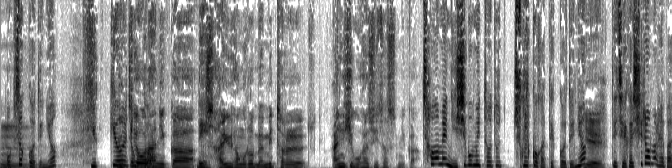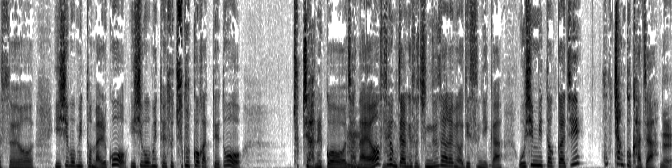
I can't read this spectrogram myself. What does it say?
음. 없었거든요. 6개월, 6개월 정도. 하니까 네. 자유형으로 몇 미터를 안 쉬고 갈 수 있었습니까? 처음엔 25m도 죽을 것 같았거든요. 예. 근데 제가 실험을 해봤어요. 25m 말고 25m에서 죽을 것 같아도 죽지 않을 거잖아요. 음, 음 수영장에서 음, 죽는 사람이 어디 있습니까? 50m까지 꾹 참고 가자. 네.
